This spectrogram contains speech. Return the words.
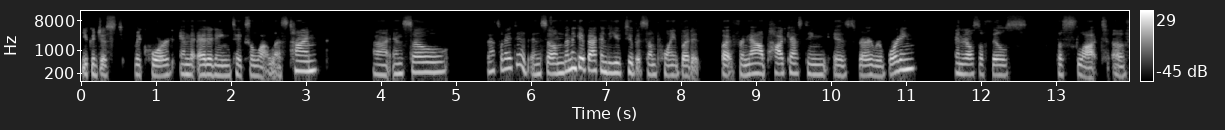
you can just record and the editing takes a lot less time uh, and so that's what i did and so i'm going to get back into youtube at some point but it but for now podcasting is very rewarding and it also fills the slot of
